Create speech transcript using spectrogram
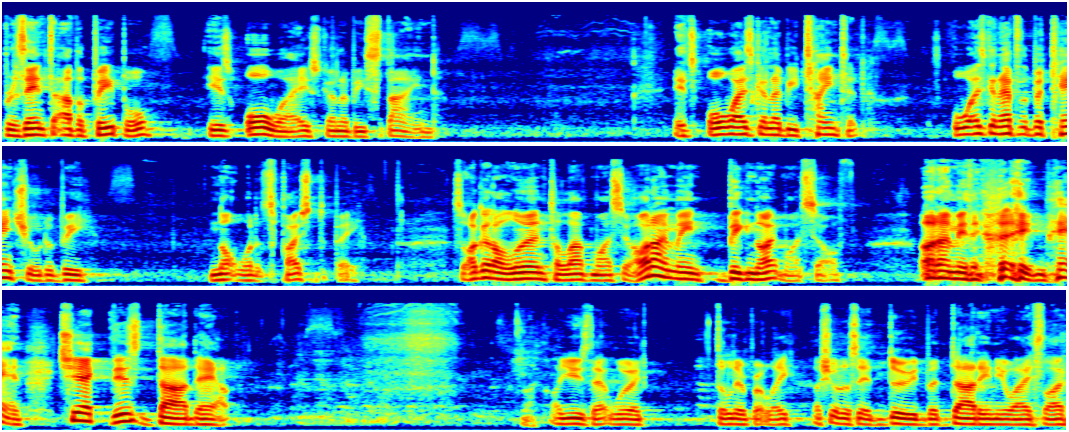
present to other people is always going to be stained. It's always going to be tainted. It's always going to have the potential to be not what it's supposed to be. So I've got to learn to love myself. I don't mean big note myself. I don't mean, hey man, check this dud out. I use that word deliberately. I should have said dude, but dud anyway. Like,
